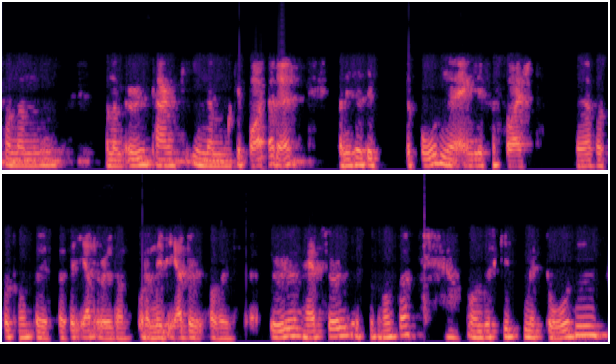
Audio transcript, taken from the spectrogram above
von einem, von einem Öltank in einem Gebäude, dann ist ja der Boden ja eigentlich verseucht ja, was da drunter ist. Also Erdöl dann. Oder nicht Erdöl, aber Öl, Heizöl ist da drunter. Und es gibt Methoden,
